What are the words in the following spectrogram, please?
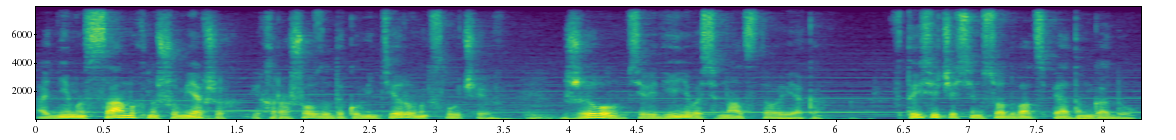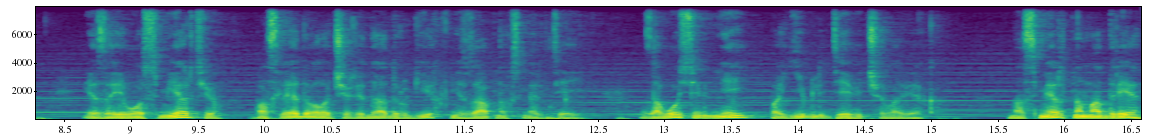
одним из самых нашумевших и хорошо задокументированных случаев. Жил он в середине 18 века, в 1725 году, и за его смертью последовала череда других внезапных смертей. За 8 дней погибли 9 человек. На смертном одре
